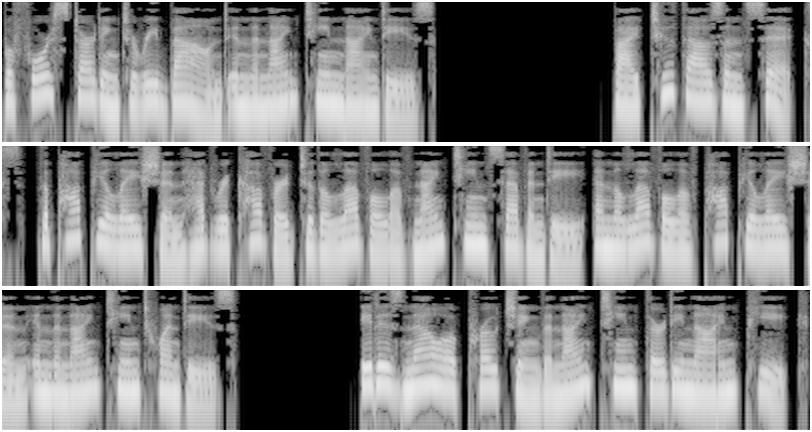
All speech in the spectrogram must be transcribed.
before starting to rebound in the 1990s. By 2006, the population had recovered to the level of 1970 and the level of population in the 1920s. It is now approaching the 1939 peak.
